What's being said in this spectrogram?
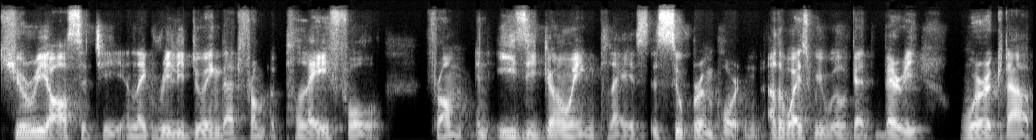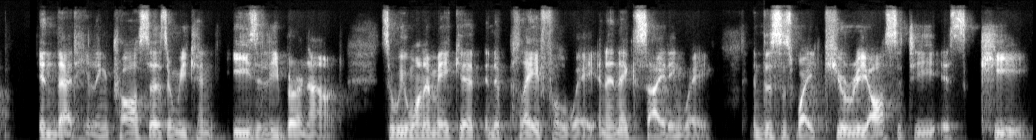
curiosity and like really doing that from a playful, from an easygoing place is super important. Otherwise, we will get very worked up in that healing process and we can easily burn out. So, we want to make it in a playful way, in an exciting way. And this is why curiosity is key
